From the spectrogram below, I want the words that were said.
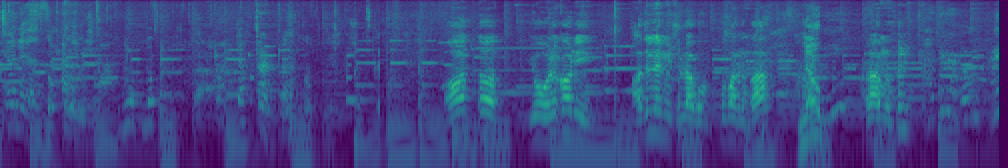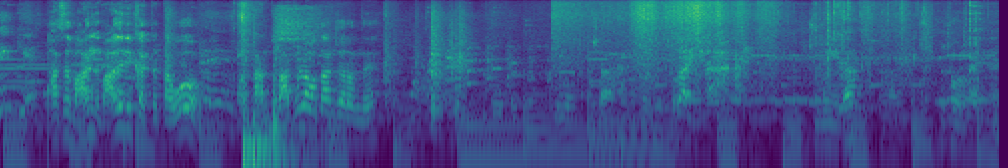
전에다 쑥탕입니다. 어또요 올거리 아들내미 주려고 뽑았는가? 그러면 너무 뱅게 밭에 많, 많으니까 땄다고? 난또 놔주려고 딴 줄 알았네 자 오늘 도다리입니다 주둥이가 어, 이쪽으로 가 있네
